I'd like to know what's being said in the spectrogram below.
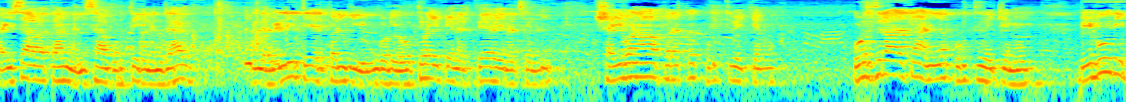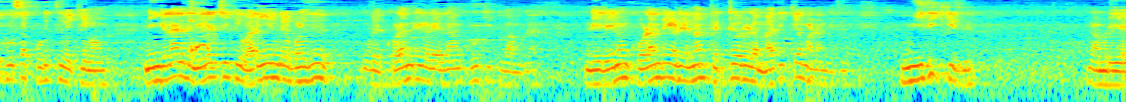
பைசாவைத்தான் நைசா கொடுத்தீர்கள் என்றால் அந்த வெள்ளி தேர் பணிக்கு உங்களுடைய ஒத்துழைப்பு எனக்கு தேவை என சொல்லி சைவனாக பிறக்க கொடுத்து வைக்கணும். உருசிராய்க்கு அணியாக கொடுத்து வைக்கணும். விபூதி பூசை கொடுத்து வைக்கணும். நீங்களாம் இந்த நிகழ்ச்சிக்கு வருகின்ற பொழுது உங்களுடைய குழந்தைகளை எல்லாம் கூட்டிட்டு வாங்க. நீங்களும் குழந்தைகளெல்லாம் பெற்றோர்களை மதிக்க மணங்குது மிதிக்குது. நம்முடைய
